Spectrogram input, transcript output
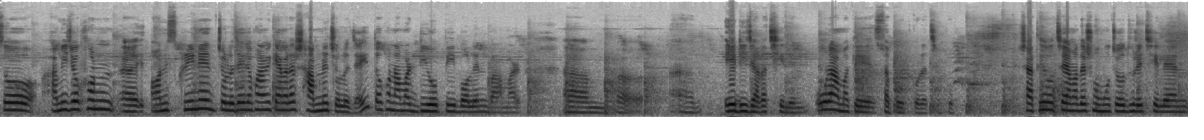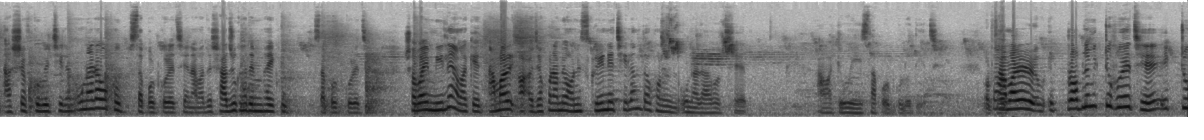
সো আমি যখন অন স্ক্রিনে চলে যাই, যখন আমি ক্যামেরার সামনে চলে যাই, তখন আমার ডিওপি বলেন বা আমার এডি যারা ছিলেন ওরা আমাকে সাপোর্ট করেছে খুব। সাথে হচ্ছে আমাদের সমু চৌধুরী ছিলেন আশরাফ কবির ছিলেন ওনারাও খুব সাপোর্ট করেছেন আমাদের সাজু খাদেম ভাই খুব সাপোর্ট করেছেন সবাই মিলে আমাকে আমার যখন আমি অন স্ক্রিনে ছিলাম তখন ওনারা হচ্ছে আমাকে ওই সাপোর্টগুলো দিয়েছে। তো আমার প্রবলেম একটু হয়েছে একটু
